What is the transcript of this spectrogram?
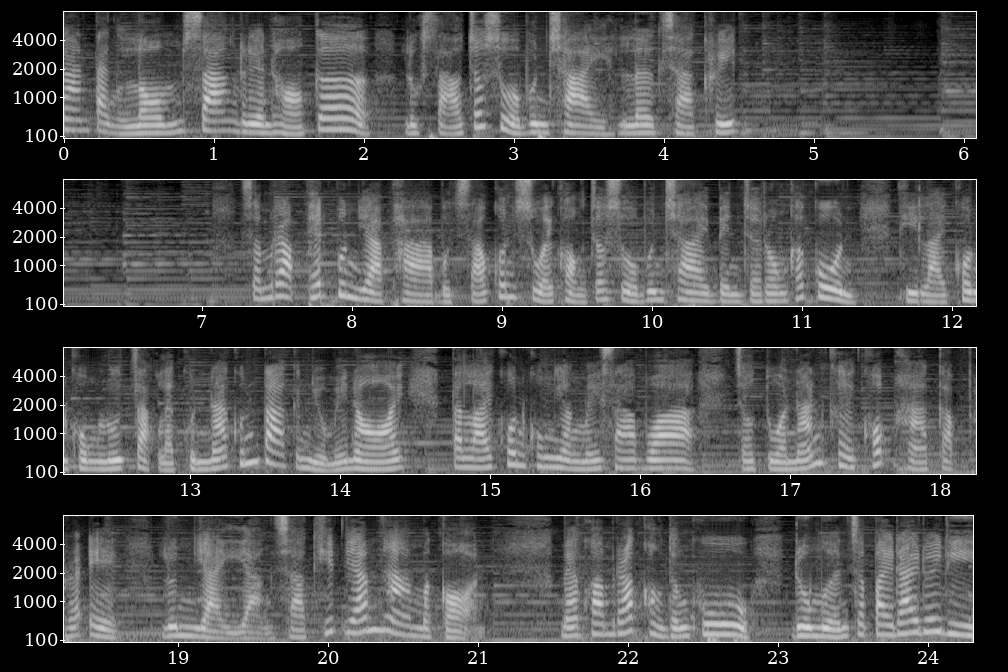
งานแต่งล้มสร้างเรือนหอเกอร์ ลูกสาวเจ้าสัวบุญชัย เลิกชาคริตสำหรับเพชรบุญญาภาบุตรสาวคนสวยของเจ้าสัวบุญชัยเบญจรงคกุล ที่หลายคนคงรู้จักและคุ้นหน้าคุ้นตากันอยู่ไม่น้อย แต่หลายคนคงยังไม่ทราบว่า เจ้าตัวนั้นเคยคบหากับพระเอก รุ่นใหญ่อย่างชาคิดย้มนามมาก่อน แม้ความรักของทั้งคู่ดูเหมือนจะไปได้ด้วยดี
